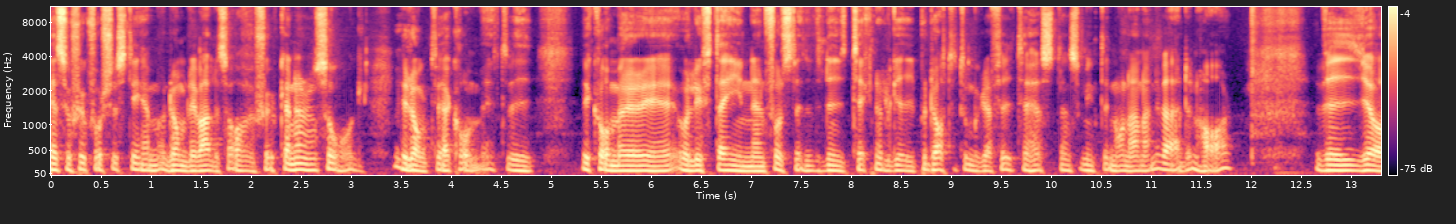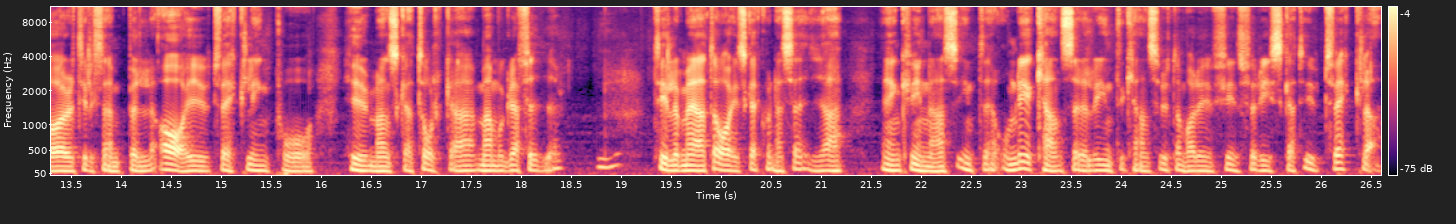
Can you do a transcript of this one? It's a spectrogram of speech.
hälso och sjukvårdssystem och de blev alldeles avundsjuka när de såg hur mm. långt vi har kommit. Vi, vi kommer eh, att lyfta in en fullständigt ny teknologi på datortomografi till hösten som inte någon annan i världen har. Vi gör till exempel AI-utveckling på hur man ska tolka mammografier. Mm. Till och med att AI ska kunna säga en kvinnas, inte om det är cancer eller inte cancer, utan vad det finns för risk att utveckla.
